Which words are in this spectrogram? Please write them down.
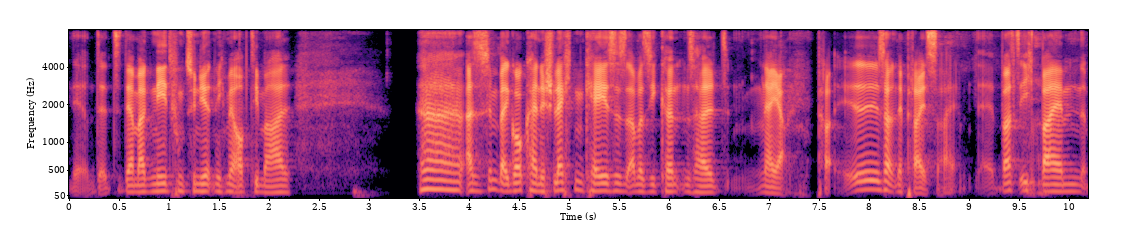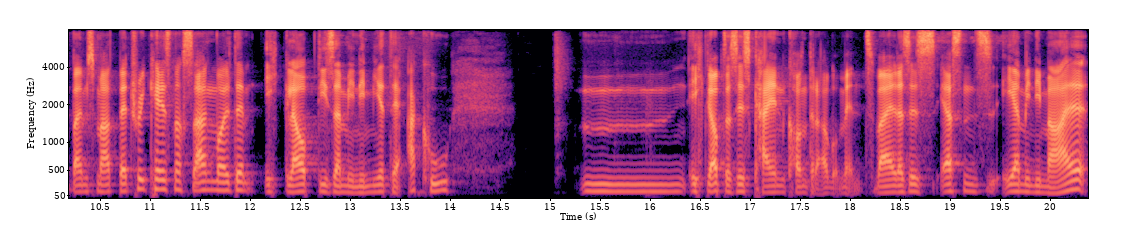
der Magnet funktioniert nicht mehr optimal. Also es sind bei Gott keine schlechten Cases, aber sie könnten es halt, naja, ist halt eine Preissache. Was ich beim, beim Smart Battery Case noch sagen wollte, ich glaube, dieser minimierte Akku, mm, ich glaube, das ist kein Kontraargument, weil das ist erstens eher minimal,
